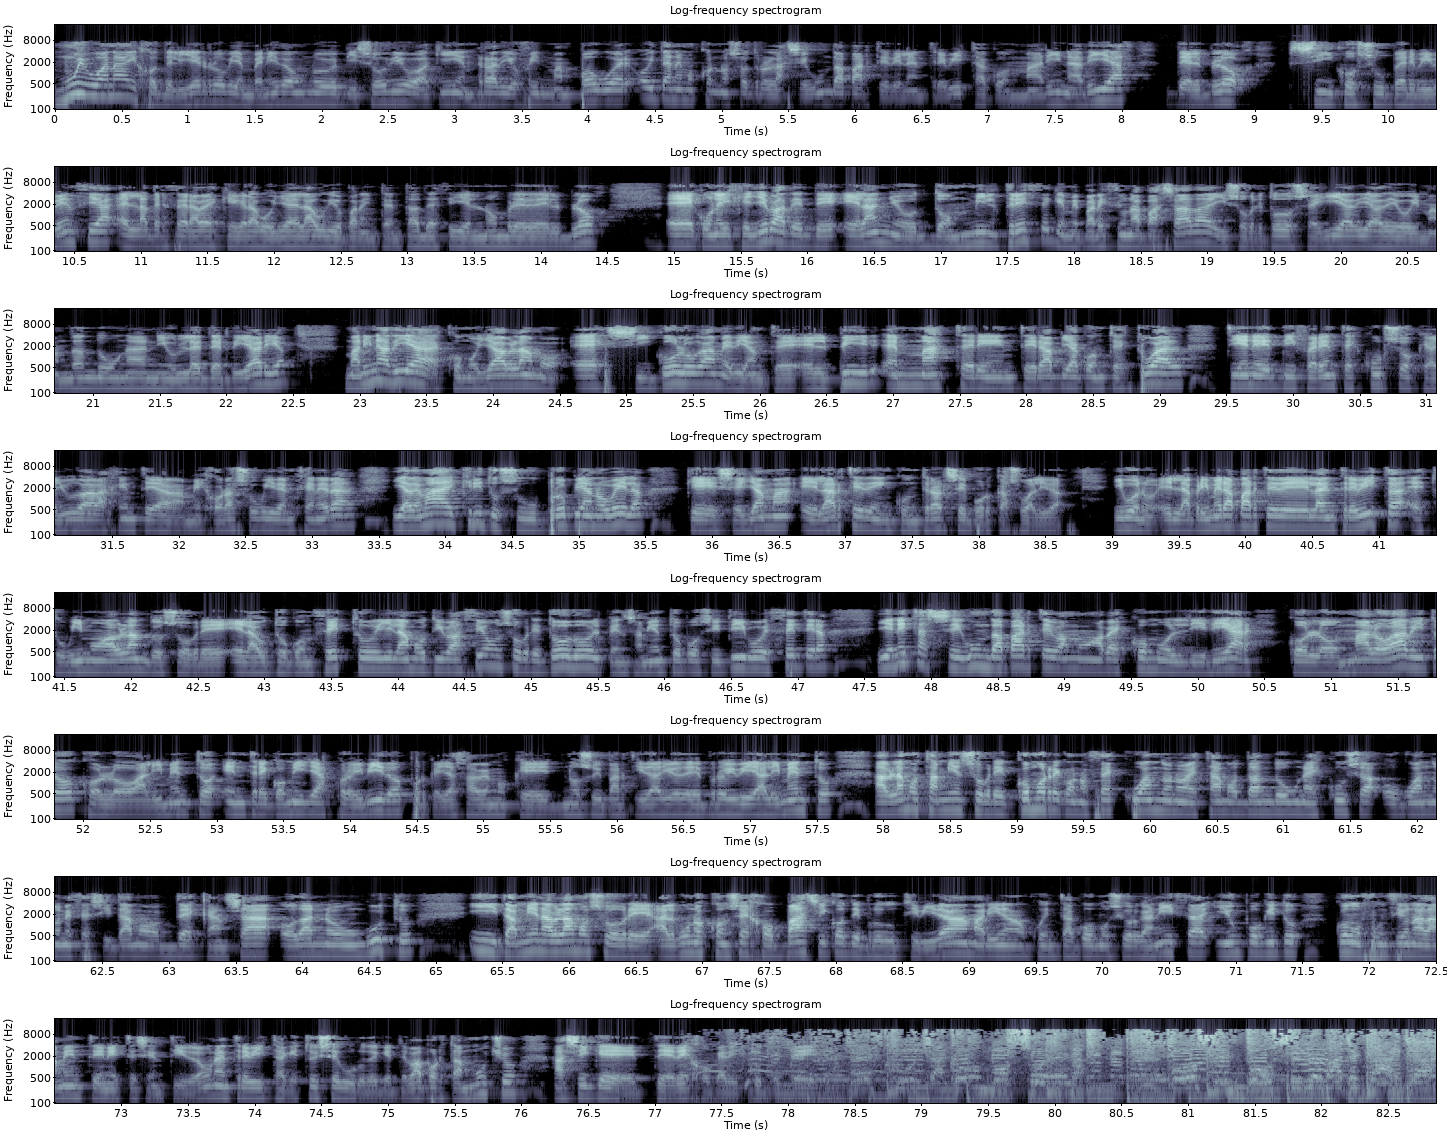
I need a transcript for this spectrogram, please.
Muy buenas, hijos del hierro, bienvenidos a un nuevo episodio aquí en Radio Fitman Power. Hoy tenemos con nosotros la segunda parte de la entrevista con Marina Díaz del blog Psicosupervivencia. Es la tercera vez que grabo ya el audio para intentar decir el nombre del blog, eh, con el que lleva desde el año 2013, que me parece una pasada y sobre todo seguía a día de hoy mandando una newsletter diaria. Marina Díaz, como ya hablamos, es psicóloga mediante el PIR, es máster en terapia contextual, tiene diferentes cursos que ayuda a la gente a mejorar su vida en general y además ha escrito su propia novela que se llama El arte de encontrarse por casualidad. Y bueno, en la primera parte de la entrevista estuvimos hablando sobre el autoconcepto y la motivación, sobre todo el pensamiento positivo, etcétera, y en esta segunda parte vamos a ver cómo lidiar con los malos hábitos, con los alimentos entre comillas prohibidos, porque ya sabemos que no soy partidario de prohibir alimentos. Hablamos también sobre cómo reconocer cuándo nos estamos dando una excusa o cuándo necesitamos descansar o darnos un gusto. Y también hablamos sobre algunos consejos básicos de productividad. Marina nos cuenta cómo se organiza y un poquito cómo funciona la mente en este sentido. Es una entrevista que estoy seguro de que te va a aportar mucho, así que te dejo que disfrutes de ella. Escucha cómo suena, voz imposible va a llegar ya,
